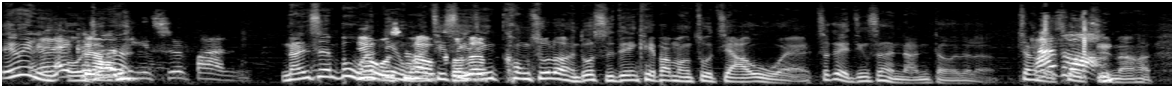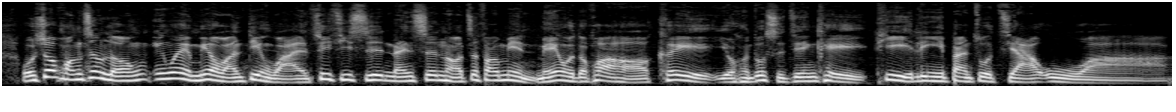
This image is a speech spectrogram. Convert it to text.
因为你哎，我请你吃饭。男生不玩电玩，其实已经空出了很多时间可以帮忙做家务，哎，这个已经是很难得的了。这样的特质蛮好。我说黄正龙因为没有玩电玩，所以其实男生哦这方面没有的话哈，可以有很多时间可以替另一半做家务啊，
